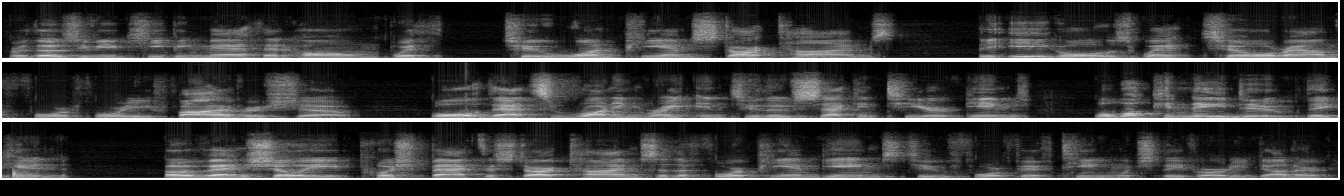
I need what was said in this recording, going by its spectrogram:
For those of you keeping math at home, with two 1 p.m. start times, the Eagles went till around 4:45 or so. Well, that's running right into those second tier of games. Well, what can they do? They can eventually push back the start times of the 4 p.m. games to 4:15, which they've already done, or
